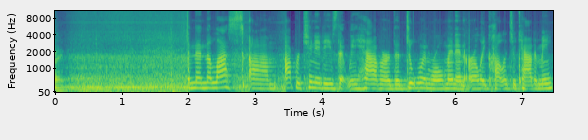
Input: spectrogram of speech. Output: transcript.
Right. And then the last um, opportunities that we have are the dual enrollment and early college academy.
